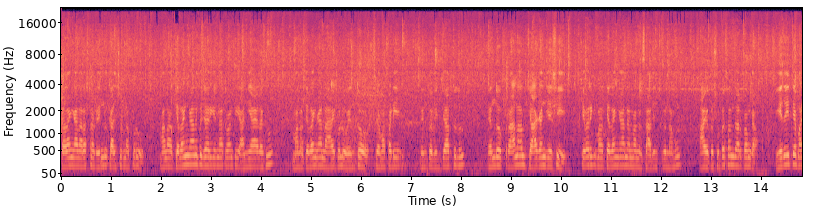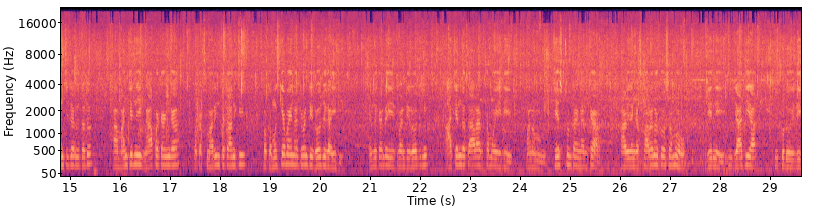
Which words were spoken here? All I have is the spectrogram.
తెలంగాణ రాష్ట్రం రెండు కలిసి ఉన్నప్పుడు మన తెలంగాణకు జరిగినటువంటి అన్యాయాలకు మన తెలంగాణ నాయకులు ఎంతో శ్రమపడి ఎంతో విద్యార్థులు ఎంతో ప్రాణాలు త్యాగం చేసి చివరికి మన తెలంగాణను మనం సాధించుకున్నాము. ఆ యొక్క శుభ సందర్భంగా ఏదైతే మంచి జరుగుతుందో ఆ మంచిని జ్ఞాపకంగా ఒక స్మరించడానికి ఒక ముఖ్యమైనటువంటి రోజుగా ఇది. ఎందుకంటే ఇటువంటి రోజులు ఆచంద తారార్కము ఇది మనం చేస్తుంటాం కనుక ఆ విధంగా స్మరణ కోసము దీన్ని జాతీయ ఇప్పుడు ఇది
